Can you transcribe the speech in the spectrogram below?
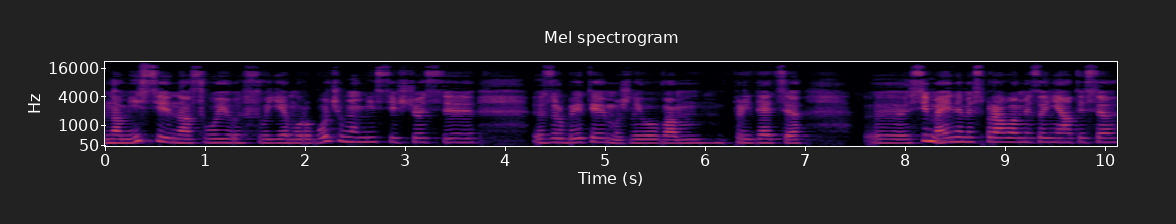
на місці, на свою, своєму робочому місці щось зробити. Можливо, вам прийдеться сімейними справами зайнятися,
